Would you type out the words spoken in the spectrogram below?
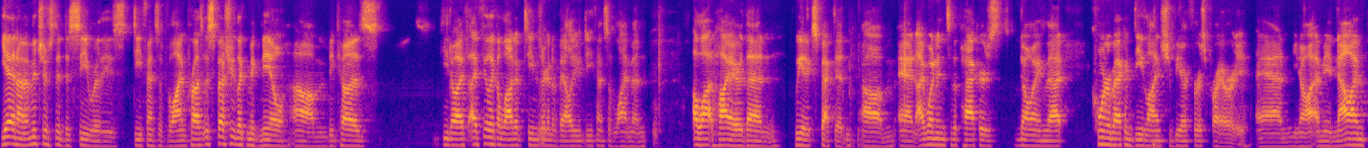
Yeah, and I'm interested to see where these defensive line process, especially like McNeil, um, because you know I, I feel like a lot of teams are going to value defensive linemen a lot higher than we had expected. Um, and I went into the Packers knowing that cornerback and D line should be our first priority. And you know, I mean, now I'm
